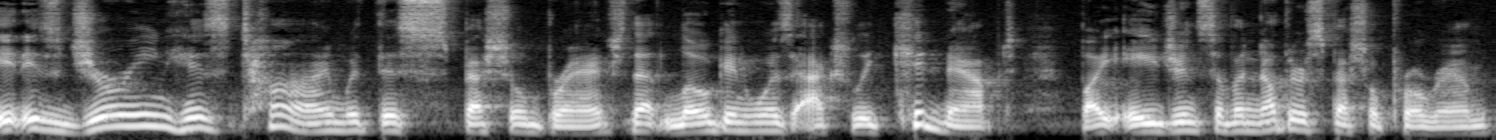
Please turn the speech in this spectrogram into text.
It is during his time with this special branch that Logan was actually kidnapped by agents of another special program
